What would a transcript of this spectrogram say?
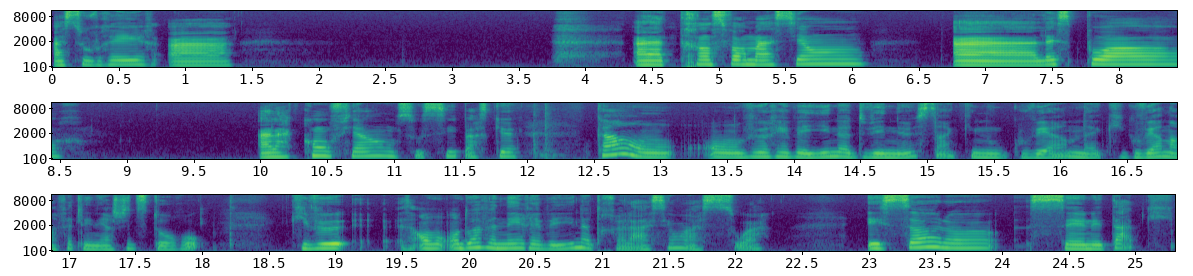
à s'ouvrir à à la transformation, à l'espoir, à la confiance aussi, parce que quand on, veut réveiller notre Vénus, hein, qui nous gouverne, qui gouverne en fait l'énergie du taureau, qui veut, on, doit venir réveiller notre relation à soi. Et ça, c'est une étape qui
